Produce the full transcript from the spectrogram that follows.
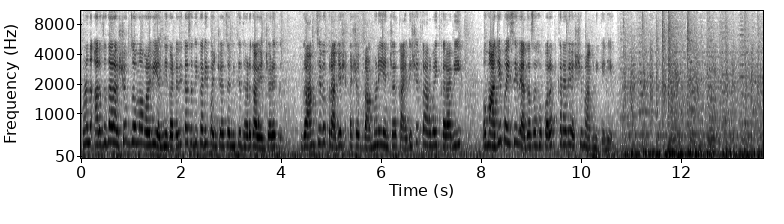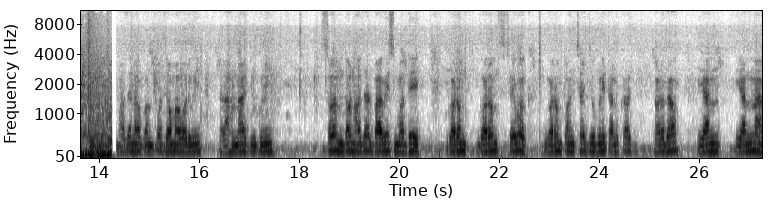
म्हणून अर्जदार अशोक जोमा वळवी यांनी गटविकास अधिकारी पंचायत समिती धडगाव यांच्याकडे ग्रामसेवक राजेश अशोक ब्राह्मणे यांच्यावर कायदेशीर कारवाई करावी व माझे पैसे व्याजासह परत करावे अशी मागणी केली आहे. माझं नाव गणपत जमा वडवी राहणार जुगणी. सन दोन हजार बावीसमध्ये गरम गरम सेवक गरम पंचायत जुगणी तालुका धडगाव यां यांना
